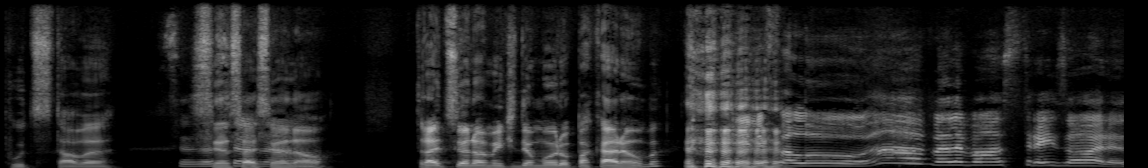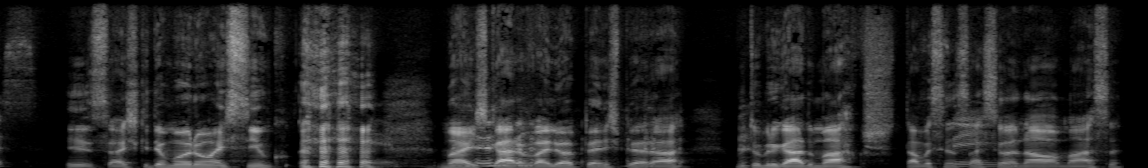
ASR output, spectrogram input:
putz, estava sensacional. Tradicionalmente demorou pra caramba. Ele falou: Ah, vai levar umas três horas. Isso, acho que demorou umas cinco. É. Mas, cara, valeu a pena esperar. Muito obrigado, Marcos. Tava sensacional a massa.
